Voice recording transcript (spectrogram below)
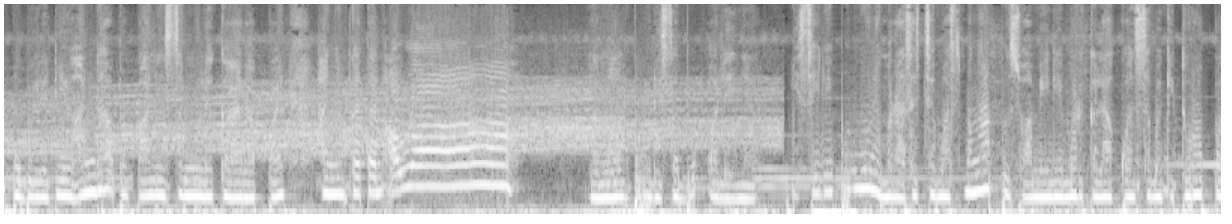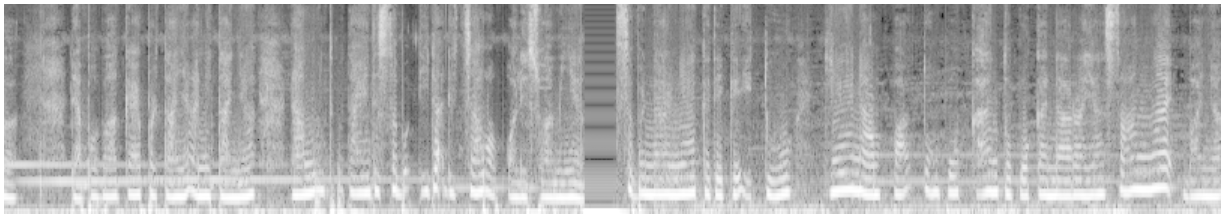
apabila dia hendak berpaling semula ke hadapan, hanya perkataan Allah yang mampu disebut olehnya. Isteri pun mula merasa cemas mengapa suami dia berkelakuan sebegitu rupa dan pelbagai pertanyaan ditanya namun pertanyaan tersebut tidak dijawab oleh suaminya. Sebenarnya ketika itu dia nampak tumpukan-tumpukan darah yang sangat banyak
